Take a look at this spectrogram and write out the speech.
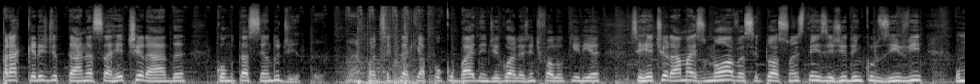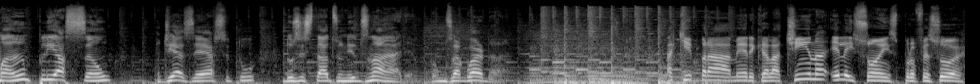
para acreditar nessa retirada, como está sendo dita. Né? Pode ser que daqui a pouco o Biden diga: olha, a gente falou que iria se retirar, mas novas situações têm exigido, inclusive, uma ampliação de exército dos Estados Unidos na área. Vamos aguardar. Aqui para América Latina, eleições. Professor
